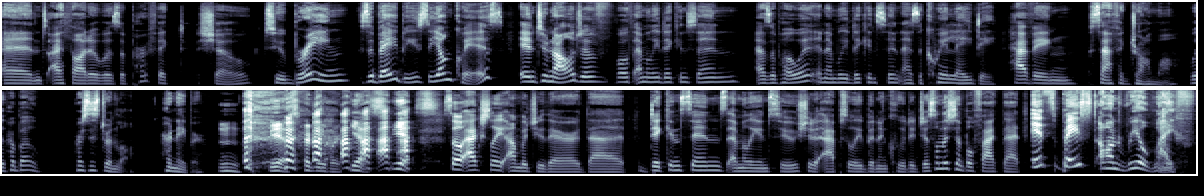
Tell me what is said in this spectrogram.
And I thought it was a perfect show to bring the babies, the young queers, into knowledge of both Emily Dickinson as a poet and Emily Dickinson as a queer lady, having sapphic drama with her beau, her sister in law her neighbor. Mm, yes, her neighbor. Yes, yes. So actually, I'm with you there that Dickinson's Emily and Sue should have absolutely been included just on the simple fact that it's based on real life.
